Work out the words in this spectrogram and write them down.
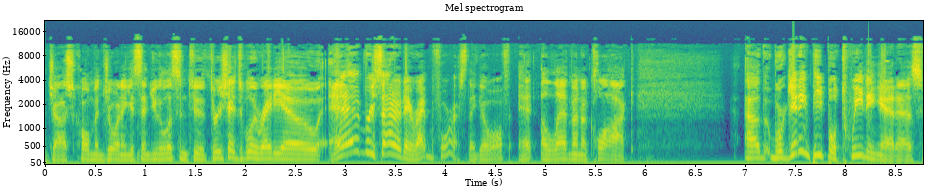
Josh Coleman joining us, and you can listen to Three Shades of Blue Radio every Saturday right before us. They go off at 11 o'clock. Uh, we're getting people tweeting at us.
